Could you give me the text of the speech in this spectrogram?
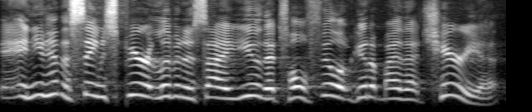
And you have the same spirit living inside of you that told Philip, get up by that chariot.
